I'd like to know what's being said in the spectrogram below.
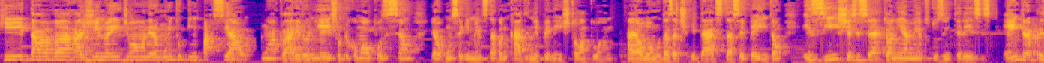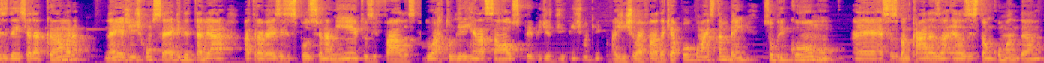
que estava agindo aí de uma maneira muito imparcial. Uma clara ironia aí sobre como a oposição e alguns segmentos da bancada independente estão atuando aí ao longo das atividades da CPI. Então, existe esse certo alinhamento dos interesses entre a presidência da Câmara né, e a gente consegue detalhar através desses posicionamentos e falas do Arthur Lira em relação ao super pedido de impeachment, que a gente vai falar daqui a pouco, mas também sobre como é, essas bancadas elas estão comandando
